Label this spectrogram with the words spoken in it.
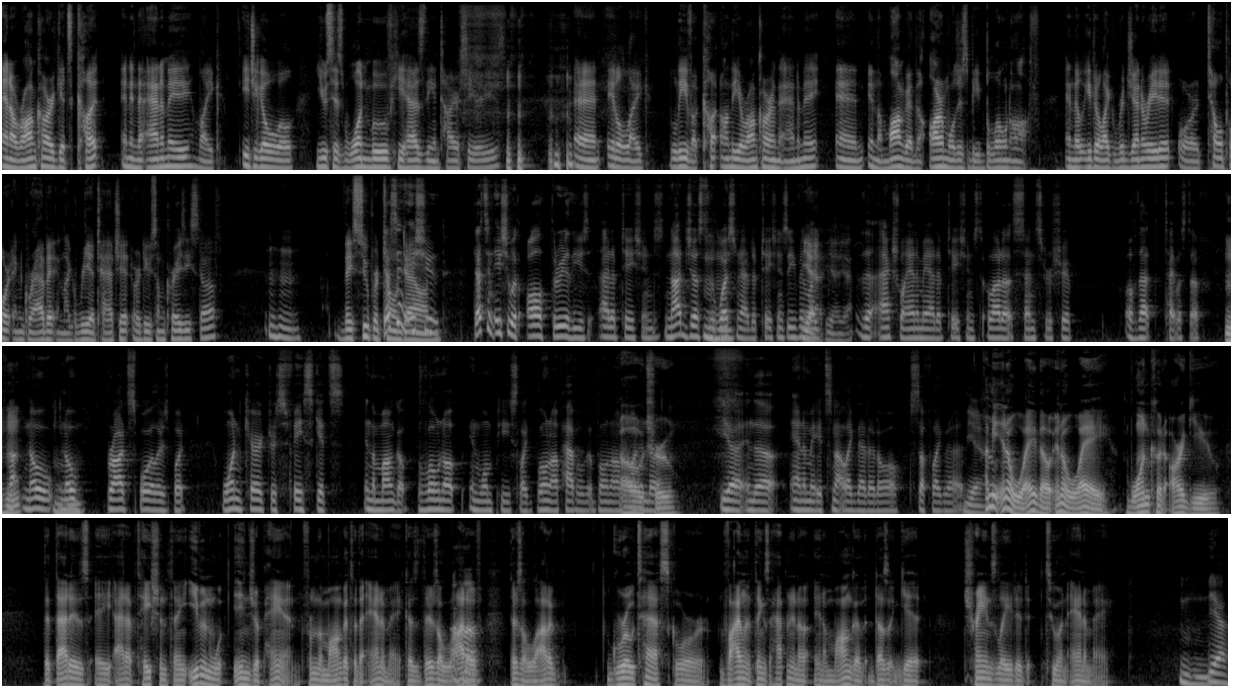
an Arrancar gets cut, and in the anime, like Ichigo will use his one move he has the entire series, and it'll like leave a cut on the Arrancar in the anime, and in the manga, the arm will just be blown off, and they'll either like regenerate it or teleport and grab it and like reattach it or do some crazy stuff. hmm They super toned down. issue. That's an issue with all three of these adaptations, not just the Mhm. Western adaptations, even Yeah, like yeah, yeah. the actual anime adaptations. A lot of censorship of that type of stuff. Mhm. Not no no Mhm. broad spoilers, but one character's face gets in the manga blown up in One Piece, like blown off half of it, blown off. Oh, in the- true. yeah, in the anime, it's not like that at all. Stuff like that. Yeah. I mean, in a way, though, in a way, one could argue that that is a adaptation thing, even in Japan, from the manga to the anime, because there's a lot Uh-huh. of there's a lot of grotesque or violent things that happen in a in a manga that doesn't get translated to an anime. hmm Yeah.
